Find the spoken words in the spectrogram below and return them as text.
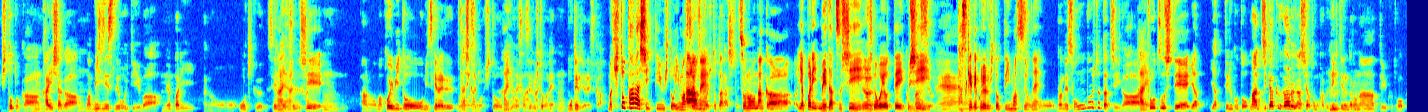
人とかうん。会社が、うん。まあビジネスでおいて言えば、うん。やっぱり、あの、大きく成功するし、あの、まあ恋人を見つけられると確かに。人を魅了させる人がねモテるじゃないですか。まあ、人たらしっていう人はいますよあーそ。人たらしとか。そのなんか、やっぱり目立つし、うん。人が寄っていくし助けてくれる人っていますよね。なんで、その人たちはいが共通してや,、やってること、まあ自覚があるなしはともかくできてるんだろうなっていうこと。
